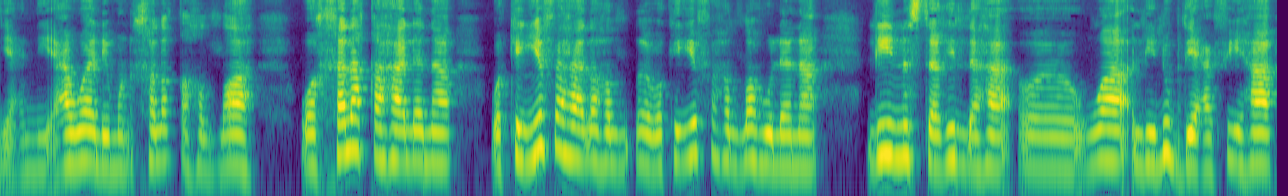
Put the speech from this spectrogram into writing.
يعني عوالم خلقها الله وخلقها لنا وكيفها لها وكيفها الله لنا لنستغلها آه، ولنبدع فيها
